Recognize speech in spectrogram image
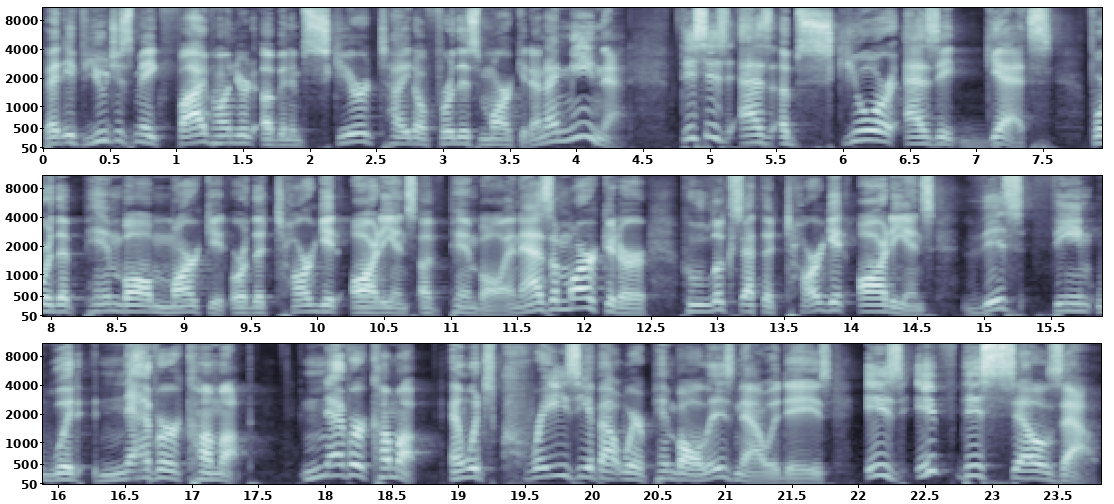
That if you just make 500 of an obscure title for this market, and I mean that, this is as obscure as it gets for the pinball market or the target audience of pinball. And as a marketer who looks at the target audience, this theme would never come up. Never come up. And what's crazy about where pinball is nowadays is if this sells out,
